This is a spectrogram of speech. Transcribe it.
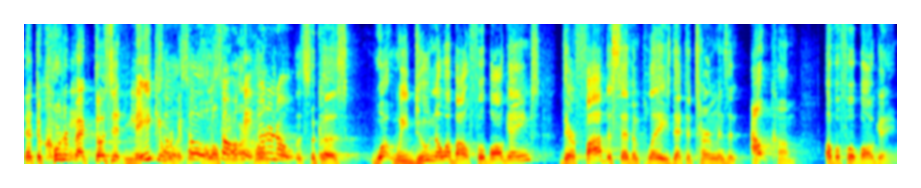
that the quarterback doesn't make, and So, we're so, Hold on, so Mark. okay, no, Hold no, on. no. Because what we do know about football games, there are five to seven plays that determines an outcome of a football game.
